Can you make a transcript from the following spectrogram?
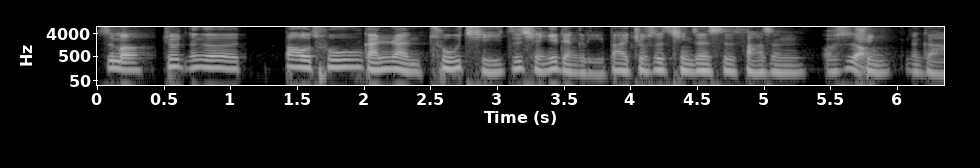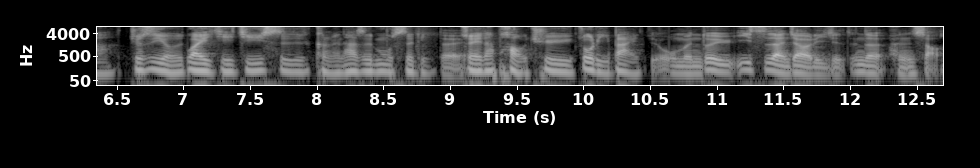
是吗？就那个。爆出感染初期之前一两个礼拜，就是清真寺发生哦，是哦，那个啊，就是有外籍机师，可能他是穆斯林，对，所以他跑去做礼拜。我们对于伊斯兰教的理解真的很少，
